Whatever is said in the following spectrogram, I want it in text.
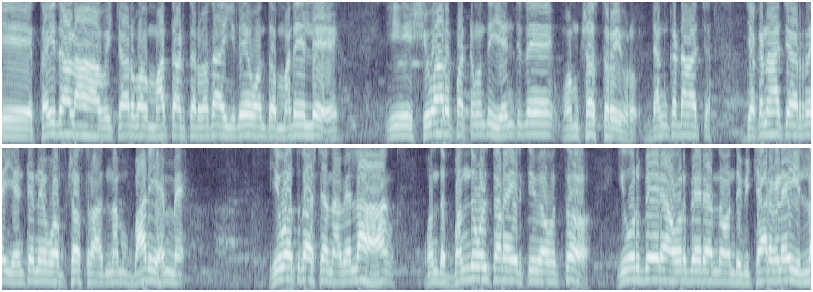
ಈ ಕೈದಾಳ ವಿಚಾರವಾಗಿ ಮಾತಾಡ್ತಾ ಇರುವಾಗ ಇದೇ ಒಂದು ಮನೆಯಲ್ಲಿ ಈ ಶಿವಾರಪಟ್ಟಣ ಒಂದು ಎಂಟನೇ ವಂಶಸ್ಥರು ಇವರು. ಡಂಕಣಾಚ, ಜಕಣಾಚಾರ್ಯರ ಎಂಟನೇ ವಂಶಸ್ಥರು. ಅದು ನಮ್ಗೆ ಭಾರಿ ಹೆಮ್ಮೆ. ಇವತ್ತಿಗೂ ಅಷ್ಟೇ, ನಾವೆಲ್ಲ ಒಂದು ಬಂಧುಗಳ ಥರ ಇರ್ತೀವಿ ಅವತ್ತು. ಇವ್ರು ಬೇರೆ, ಅವ್ರು ಬೇರೆ ಅನ್ನೋ ಒಂದು ವಿಚಾರಗಳೇ ಇಲ್ಲ.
